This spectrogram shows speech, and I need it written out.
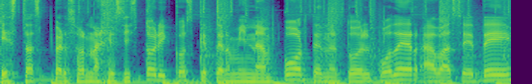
estos personajes históricos que terminan por tener todo el poder a base de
